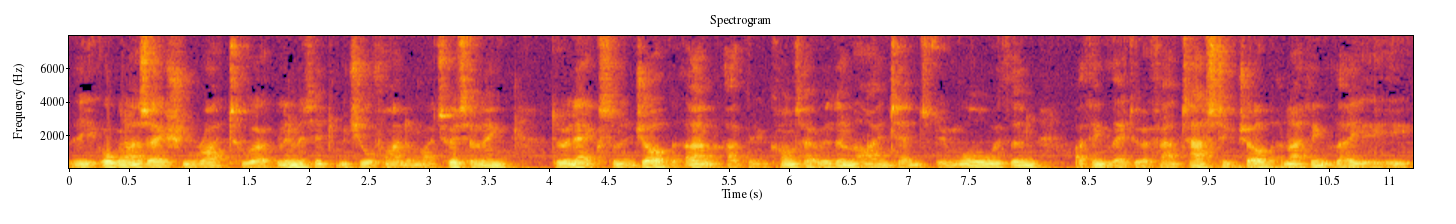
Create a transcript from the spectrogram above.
the organisation Right to Work Limited, which you'll find on my Twitter link, do an excellent job. Um, I've been in contact with them. I intend to do more with them. I think they do a fantastic job, and I think they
